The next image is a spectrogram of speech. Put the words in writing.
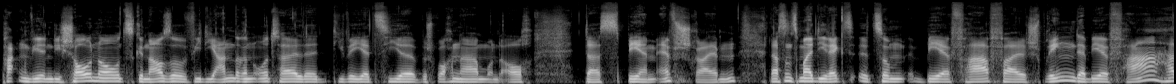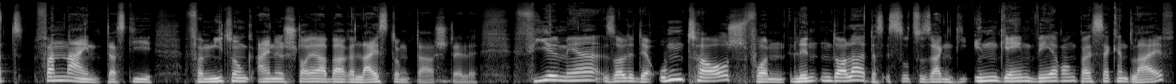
packen wir in die Show Notes, genauso wie die anderen Urteile, die wir jetzt hier besprochen haben und auch das BMF schreiben. Lass uns mal direkt äh, zum BFH-Fall springen. Der BFH hat verneint, dass die Vermietung eine steuerbare Leistung darstelle. Vielmehr solle der Umtausch von Lindendollar, das ist sozusagen die Ingame-Währung bei Second Life,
